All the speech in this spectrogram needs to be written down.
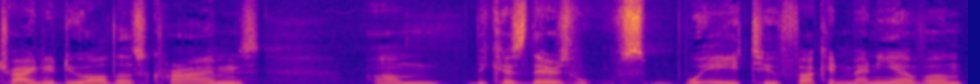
trying to do all those crimes, um, because there's way too fucking many of them.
